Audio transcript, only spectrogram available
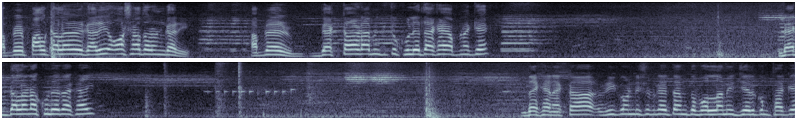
আপনার পাল কালারের গাড়ি অসাধারণ গাড়ি। আপনার ব্যাক কালার আমি একটু খুলে দেখাই আপনাকে। ব্যাক ডালাটা খুলে দেখাই। দেখেন একটা রিকন্ডিশন গাড়িতে আমি তো বললামই যেরকম থাকে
